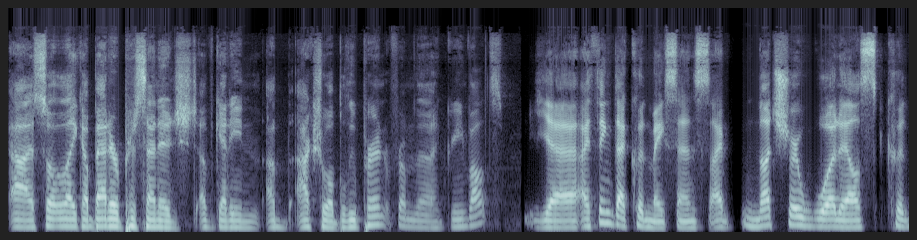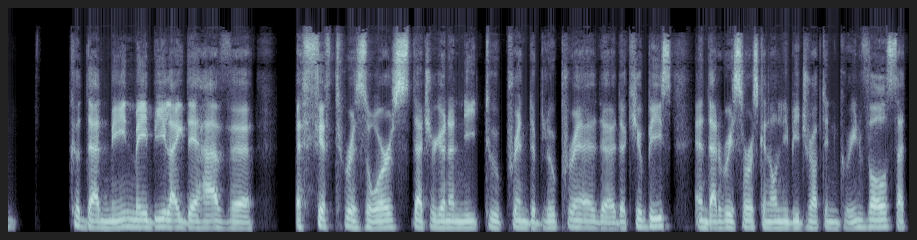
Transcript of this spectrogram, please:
Uh, so like a better percentage of getting a actual blueprint from the green vaults. Yeah, I think that could make sense. I'm not sure what else could could that mean. Maybe like they have a, a fifth resource that you're gonna need to print the blueprint, the, the QBs, and that resource can only be dropped in green vaults. That's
